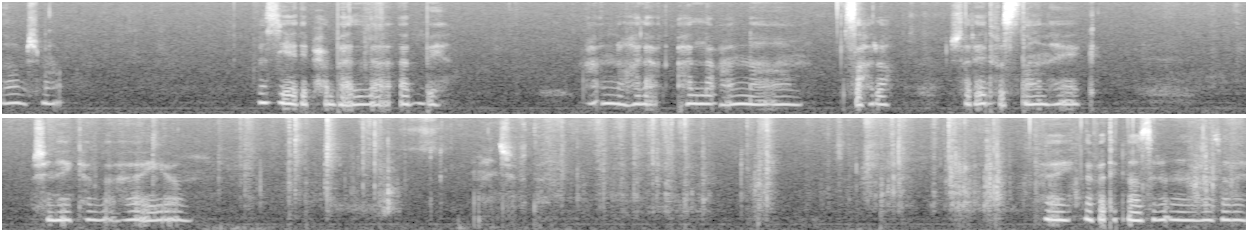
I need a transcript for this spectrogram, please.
لا مش معقول بس زيادة بحب هالقبة مع إنه هلا هلا عنا سهرة اشتريت فستان هيك. عشان هيك هلا هاي وين شفتها؟ هاي لفتت نظري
